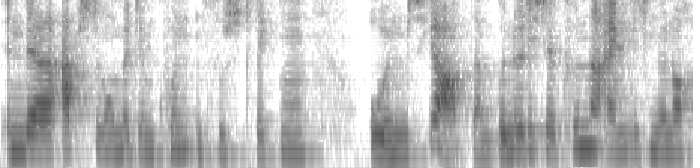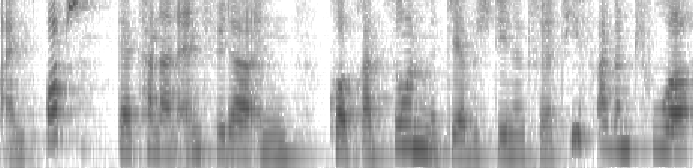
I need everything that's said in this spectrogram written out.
in der Abstimmung mit dem Kunden zu stricken. Und ja, dann benötigt der Kunde eigentlich nur noch einen Spot. Der kann dann entweder in Kooperation mit der bestehenden Kreativagentur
